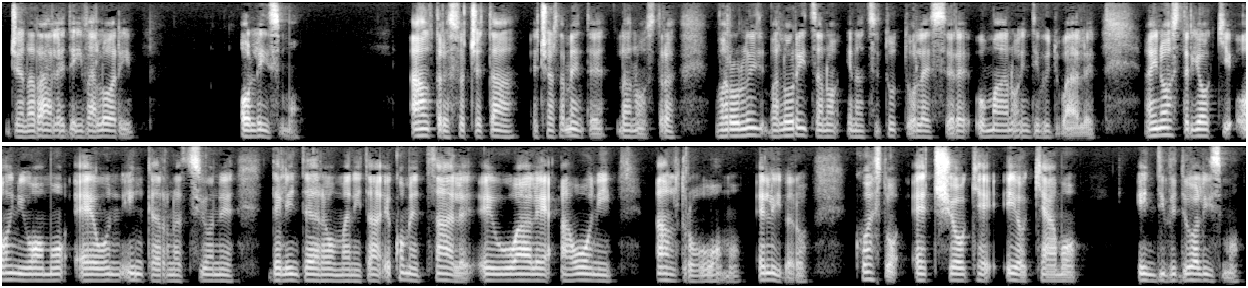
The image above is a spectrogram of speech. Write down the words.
generale dei valori olismo. Altre società, e certamente la nostra, valorizzano innanzitutto l'essere umano individuale. Ai nostri occhi ogni uomo è un'incarnazione dell'intera umanità e come tale è uguale a ogni altro uomo, è libero. Questo è ciò che io chiamo individualismo.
